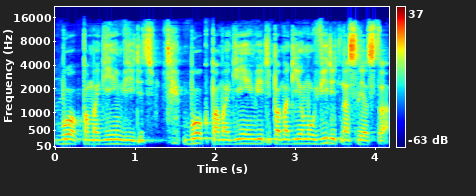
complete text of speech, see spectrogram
Бог, помоги им видеть. Бог, помоги им видеть, помоги им увидеть наследство.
